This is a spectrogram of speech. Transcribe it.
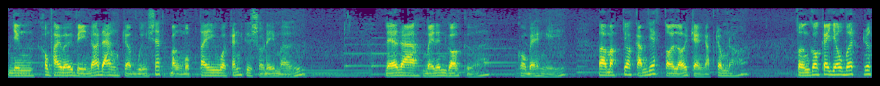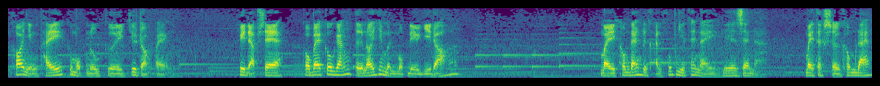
Nhưng không phải bởi vì nó đang trộm quyển sách bằng một tay qua cánh cửa sổ để mở. Lẽ ra mày nên gõ cửa. Con bé nghĩ, Và mặc cho cảm giác tội lỗi tràn ngập trong nó. Vẫn có cái dấu vết rất khó nhận thấy Của một nụ cười chưa tròn vẹn. Khi đạp xe, Con bé cố gắng tự nói với mình một điều gì đó. Mày không đáng được hạnh phúc như thế này Liazen à Mày thật sự không đáng.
